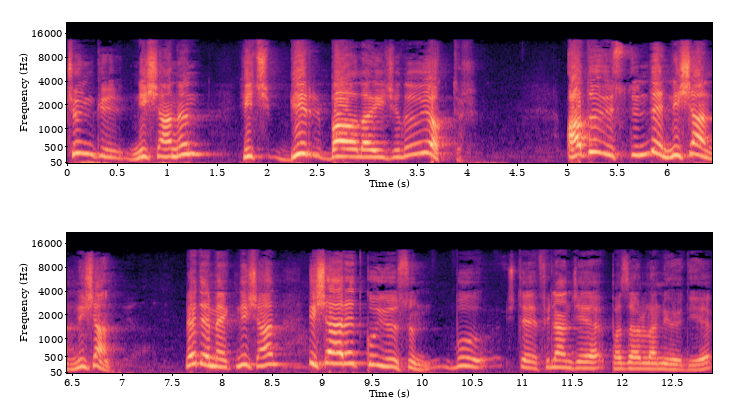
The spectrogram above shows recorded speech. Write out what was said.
Çünkü nişanın hiçbir bağlayıcılığı yoktur. Adı üstünde nişan, nişan. Ne demek nişan? İşaret koyuyorsun. Bu işte filancaya pazarlanıyor diye.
